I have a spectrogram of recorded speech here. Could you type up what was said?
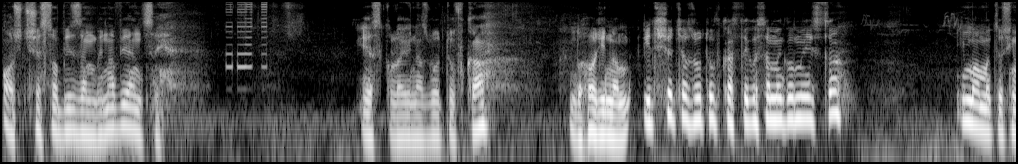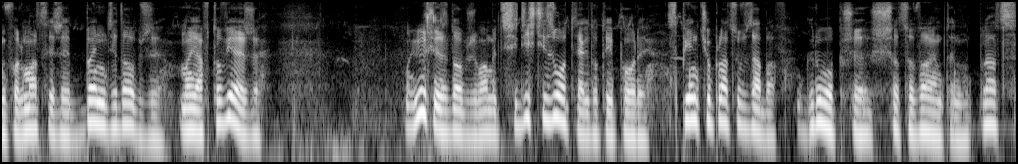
ostrzę sobie zęby na więcej. Jest kolejna złotówka. Dochodzi nam i trzecia złotówka z tego samego miejsca. I mamy też informację, że będzie dobrze. No ja w to wierzę. No już jest dobrze, mamy 30 zł jak do tej pory, z pięciu placów zabaw. Grubo przeszacowałem ten plac,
